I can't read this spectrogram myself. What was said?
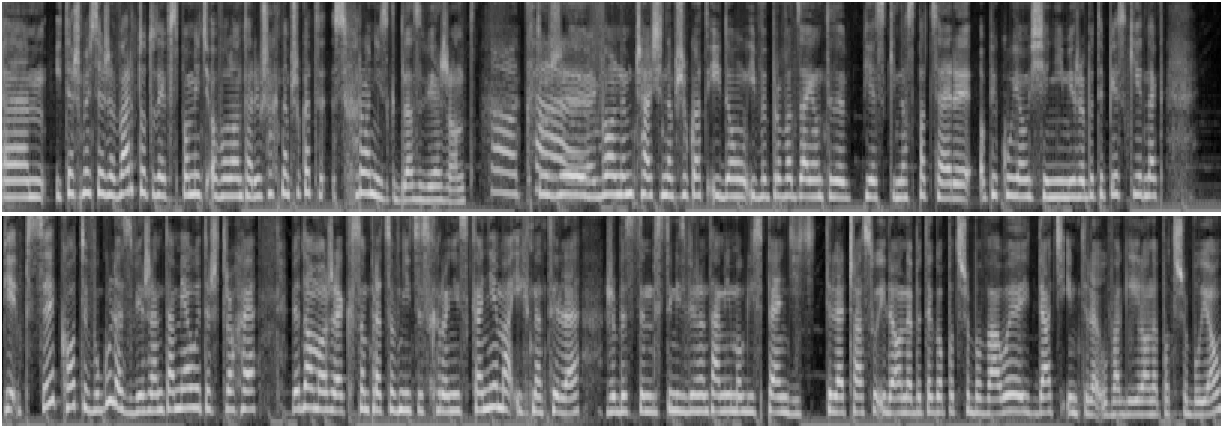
Um, I też myślę, że warto tutaj wspomnieć o wolontariuszach na przykład schronisk dla zwierząt, o, którzy tak. w wolnym czasie na przykład idą i wyprowadzają te pieski na spacery, opiekują się nimi, żeby te pieski jednak psy, koty, w ogóle zwierzęta miały też trochę, wiadomo, że jak są pracownicy schroniska, nie ma ich na tyle, żeby z, tym, z tymi zwierzętami mogli spędzić tyle czasu, ile one by tego potrzebowały i dać im tyle uwagi, ile one potrzebują.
